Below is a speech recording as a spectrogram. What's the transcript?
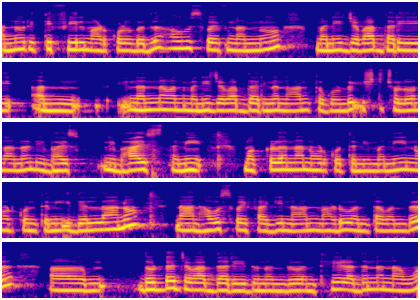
ಅನ್ನೋ ರೀತಿ ಫೀಲ್ ಮಾಡ್ಕೊಳ್ಳೋ ಬದಲು ಹೌಸ್ ವೈಫ್ ನಾನು ಮನೆ ಜವಾಬ್ದಾರಿ ಅನ್, ನನ್ನ ಒಂದು ಮನೆ ಜವಾಬ್ದಾರಿನ ನಾನು ತಗೊಂಡು ಇಷ್ಟು ಚಲೋ ನಾನು ನಿಭಾಯಿಸ್, ನಿಭಾಯಿಸ್ತೀನಿ ಮಕ್ಕಳನ್ನು ನೋಡ್ಕೊತೀನಿ, ಮನೆ ನೋಡ್ಕೊತೀನಿ, ಇದೆಲ್ಲನೂ ನಾನು ಹೌಸ್ ವೈಫಾಗಿ ನಾನು ಮಾಡುವಂಥ ಒಂದು ದೊಡ್ಡ ಜವಾಬ್ದಾರಿ ಇದು ನಂದು ಅಂಥೇಳಿ ಅದನ್ನು ನಾವು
